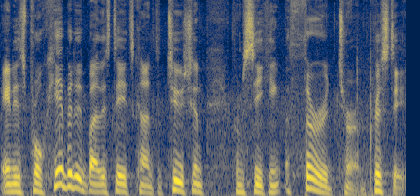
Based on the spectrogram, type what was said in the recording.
and is prohibited by the state's constitution from seeking a third term. Christie.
